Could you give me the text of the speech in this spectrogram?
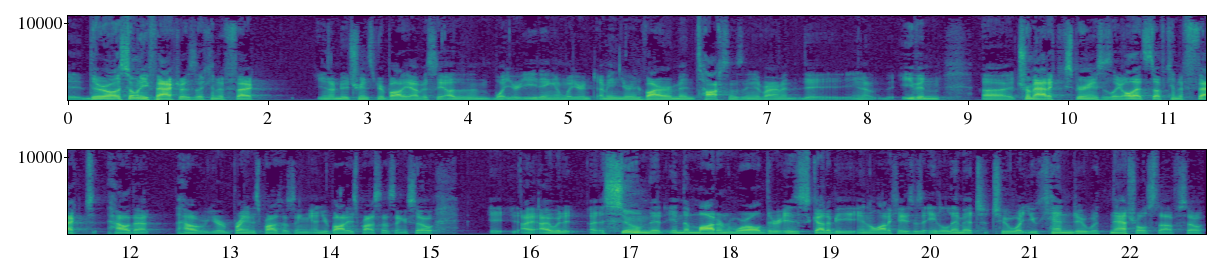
there are so many factors that can affect you know nutrients in your body obviously other than what you're eating and what you're i mean your environment toxins in the environment you know even uh, traumatic experiences like all that stuff can affect how that how your brain is processing and your body is processing so I, I, would assume that in the modern world there is got to be in a lot of cases a limit to what you can do with natural stuff. So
